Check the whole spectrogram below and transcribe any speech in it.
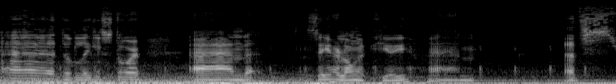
uh, to the Lidl store and see how long a queue. Um, that's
